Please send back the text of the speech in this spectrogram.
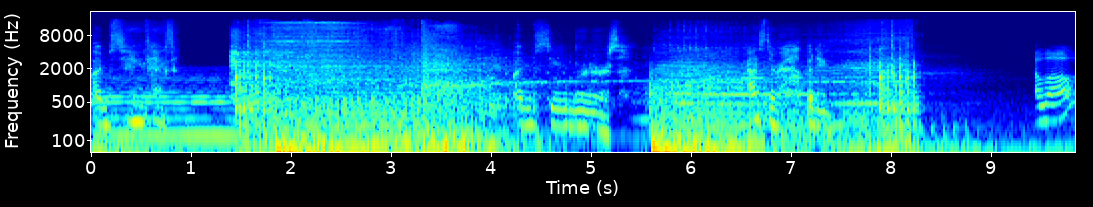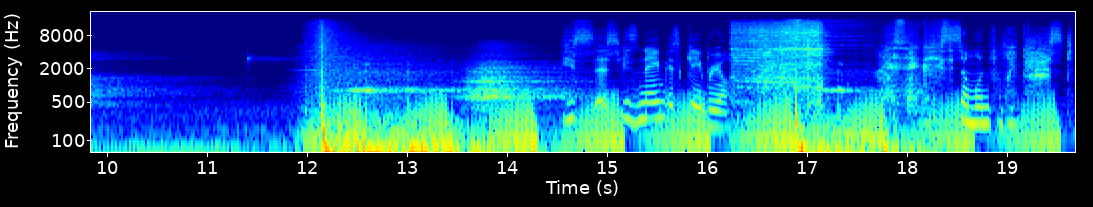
I'm seeing things. I'm seeing murders as they're happening. Hello? He says his name is Gabriel. I think he's someone from my past.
